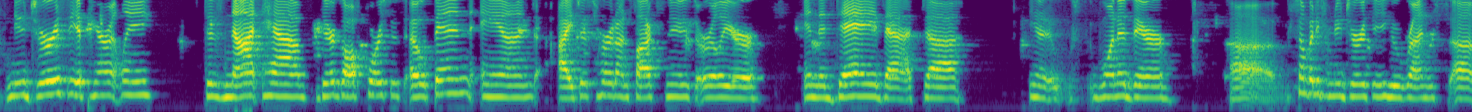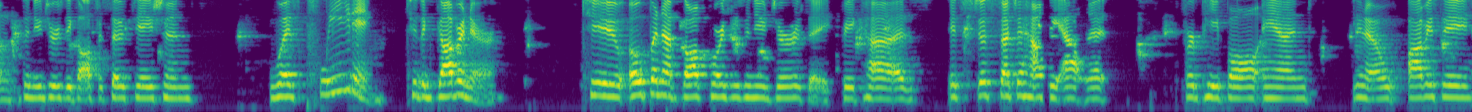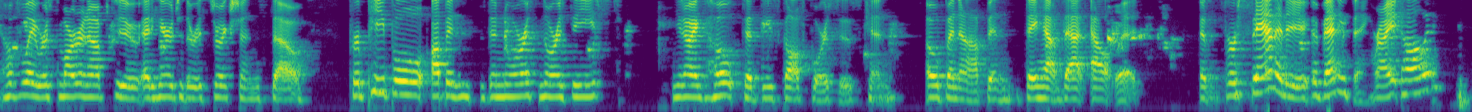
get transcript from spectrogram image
New Jersey apparently does not have their golf courses open, and I just heard on Fox News earlier in the day that uh, you know one of their uh, somebody from New Jersey who runs um, the New Jersey Golf Association was pleading to the governor to open up golf courses in New Jersey because it's just such a healthy outlet for people. And, you know, obviously, hopefully, we're smart enough to adhere to the restrictions. So, for people up in the north, northeast, you know, I hope that these golf courses can open up and they have that outlet for sanity, if anything, right, Holly?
